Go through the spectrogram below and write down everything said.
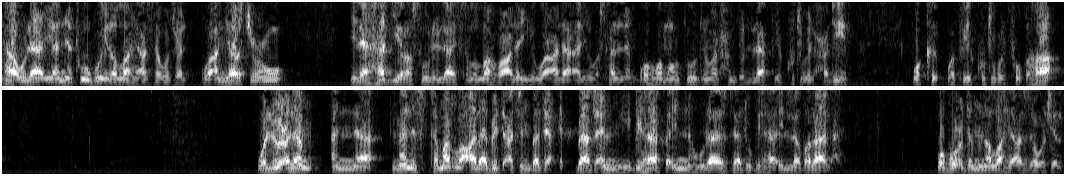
هؤلاء أن يتوبوا إلى الله عز وجل وأن يرجعوا إلى هدي رسول الله صلى الله عليه وعلى آله وسلم وهو موجود والحمد لله في كتب الحديث وفي كتب الفقهاء. وليعلم أن من استمر على بدعة بعد علمه بها فإنه لا يزداد بها إلا ضلالة. وبعدا من الله عز وجل.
